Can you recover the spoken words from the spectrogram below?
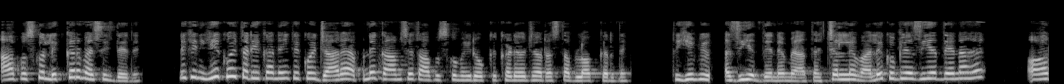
آپ اس کو لکھ کر میسج دے دیں۔ لیکن یہ کوئی طریقہ نہیں کہ کوئی جا رہا ہے اپنے کام سے تو آپ اس کو وہیں روک کے کھڑے ہو جائیں اور رستہ بلاک کر دیں۔ تو یہ بھی ازیت دینے میں آتا ہے۔ چلنے والے کو بھی ازیت دینا ہے اور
